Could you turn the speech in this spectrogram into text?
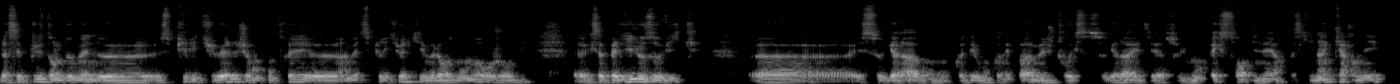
Là, c'est plus dans le domaine spirituel. J'ai rencontré un maître spirituel qui est malheureusement mort aujourd'hui, qui s'appelle Lilozovic, euh, et ce gars-là, bon, on connaît ou on connaît pas, mais j'ai trouvé que ce gars-là était absolument extraordinaire parce qu'il incarnait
